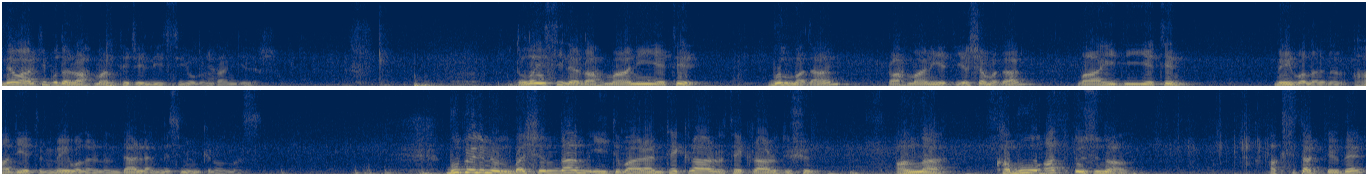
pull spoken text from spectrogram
Ne var ki bu da Rahman tecellisi yolundan gelir. Dolayısıyla Rahmaniyeti bulmadan, Rahmaniyeti yaşamadan vahidiyetin meyvelerinin, ahadiyetin meyvelerinin derlenmesi mümkün olmaz. Bu bölümün başından itibaren tekrar tekrar düşün. Anla. Kabuğu at, özünü al. Aksi takdirde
